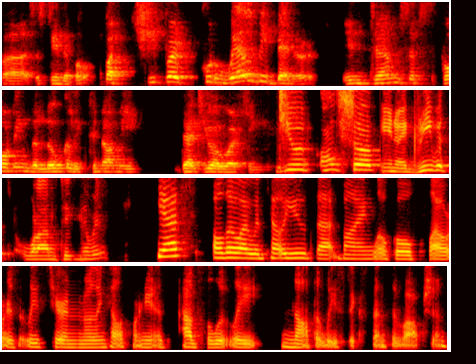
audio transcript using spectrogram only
uh, sustainable, but cheaper could well be better in terms of supporting the local economy that you are working. Do you also, you know, agree with what I'm taking away? Yes, although I would tell you that buying local flowers, at least here in Northern California, is absolutely not the least expensive option.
